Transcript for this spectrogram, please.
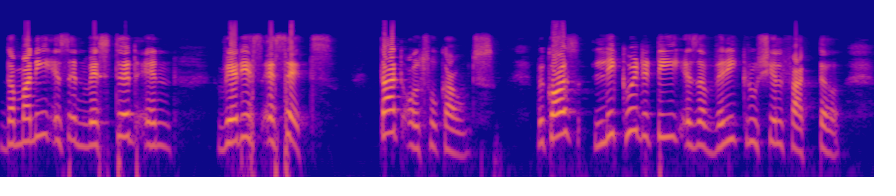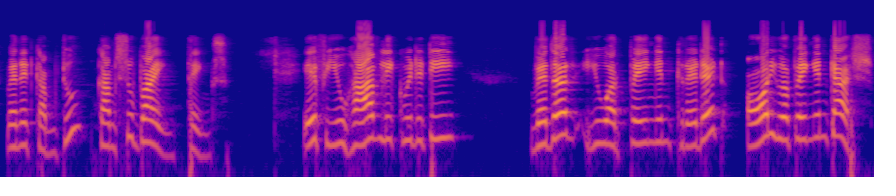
the money is invested in various assets, that also counts. Because liquidity is a very crucial factor when it come to comes to buying things. If you have liquidity whether you are paying in credit or you are paying in cash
